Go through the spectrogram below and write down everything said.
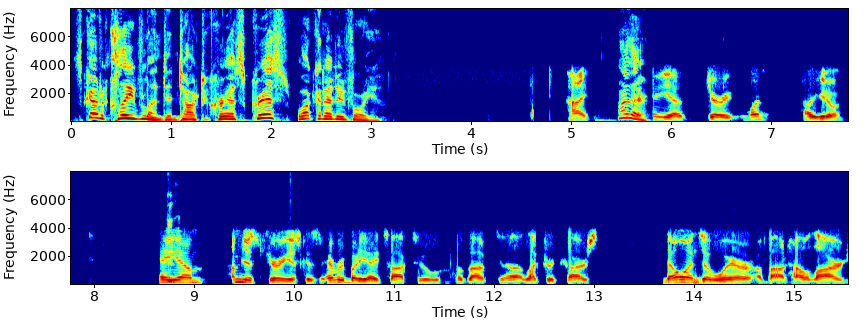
Let's go to Cleveland and talk to Chris. Chris, what can I do for you? Hi. Hi there. Hey, uh, Jerry. One, how are you doing? Hey, um, I'm just curious because everybody I talk to about uh, electric cars, no one's aware about how large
